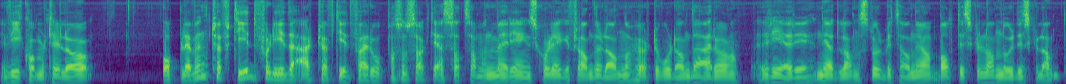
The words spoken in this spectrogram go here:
vi kommer til å oppleve en tøff tid, fordi det er tøff tid for Europa. Som sagt, Jeg satt sammen med regjeringskolleger fra andre land og hørte hvordan det er å regjere i Nederland, Storbritannia, baltiske land, nordiske land.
